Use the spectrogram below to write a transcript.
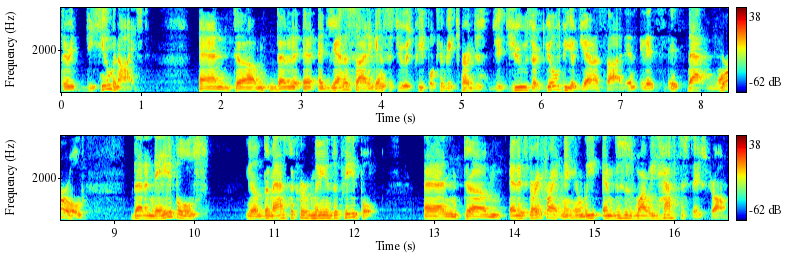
they're dehumanized, and um, that a, a, genocide against the Jewish people can be turned to Jews are guilty of genocide, and it's it's that world that enables you know the massacre of millions of people, and um, and it's very frightening. And we and this is why we have to stay strong.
